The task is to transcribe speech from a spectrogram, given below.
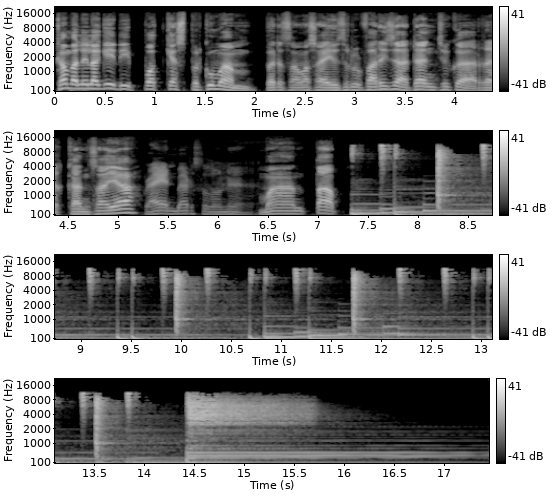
Kembali lagi di podcast bergumam bersama saya Yusrul Fariza dan juga rekan saya Brian Barcelona. Mantap.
